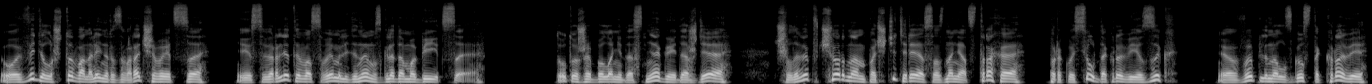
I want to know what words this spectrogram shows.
увидел, что Ван Линь разворачивается и сверлит его своим ледяным взглядом убийцы. Тут уже было не до снега и дождя, Человек в черном, почти теряя сознание от страха, прокусил до крови язык, выплюнул сгусток крови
